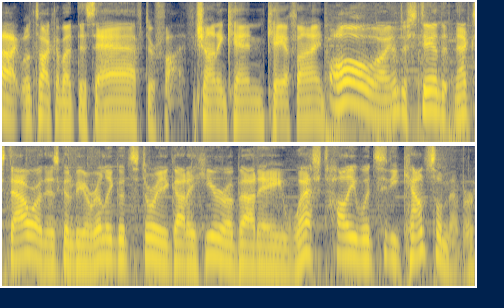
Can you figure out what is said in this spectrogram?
All right, we'll talk about this after five. John and Ken, KFI. Oh, I understand that next hour there's going to be a really good story you got to hear about a West Hollywood City Council member.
